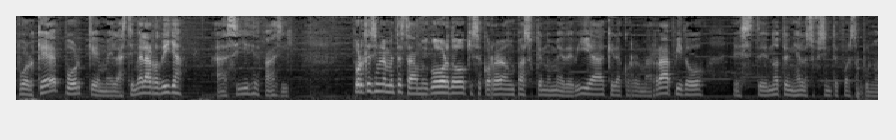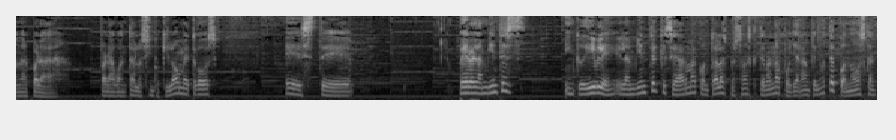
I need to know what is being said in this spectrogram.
¿Por qué? Porque me lastimé la rodilla, así de fácil. Porque simplemente estaba muy gordo, quise correr a un paso que no me debía, quería correr más rápido, este, no tenía la suficiente fuerza pulmonar para, para aguantar los 5 kilómetros. Este. Pero el ambiente es increíble. El ambiente que se arma con todas las personas que te van a apoyar, aunque no te conozcan.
